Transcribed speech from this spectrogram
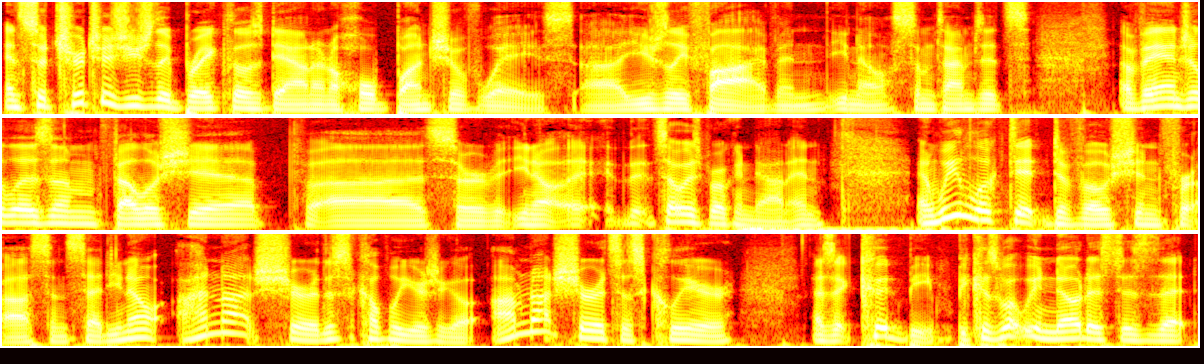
And so churches usually break those down in a whole bunch of ways, uh, usually five. And, you know, sometimes it's evangelism, fellowship, uh, service. You know, it's always broken down. And and we looked at devotion for us and said, you know, I'm not sure. This is a couple years ago. I'm not sure it's as clear as it could be because what we noticed is that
